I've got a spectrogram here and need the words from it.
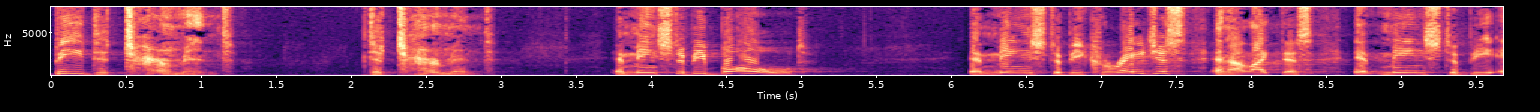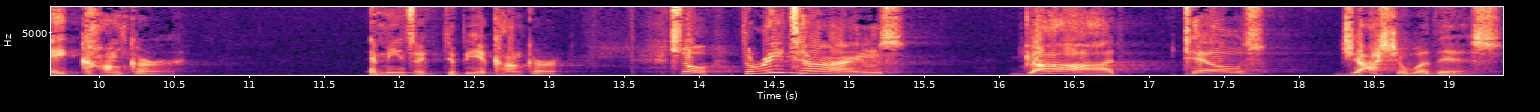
Be determined. Determined. It means to be bold. It means to be courageous. And I like this. It means to be a conqueror. It means to be a conqueror. So, three times, God tells Joshua this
